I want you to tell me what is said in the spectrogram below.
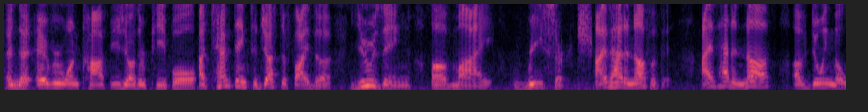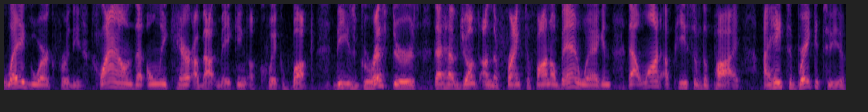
and that everyone copies other people, attempting to justify the using of my research. I've had enough of it. I've had enough of doing the legwork for these clowns that only care about making a quick buck. These grifters that have jumped on the Frank Tufano bandwagon that want a piece of the pie. I hate to break it to you,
